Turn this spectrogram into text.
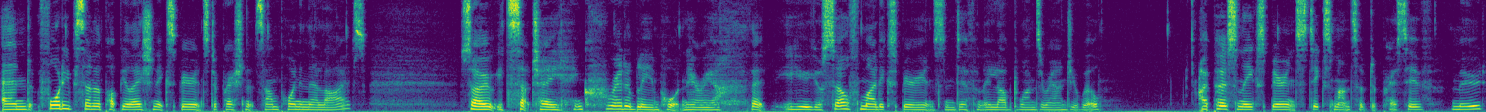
And 40% of the population experience depression at some point in their lives. So it's such a incredibly important area that you yourself might experience and definitely loved ones around you will. I personally experienced six months of depressive mood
